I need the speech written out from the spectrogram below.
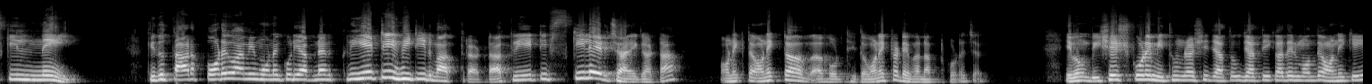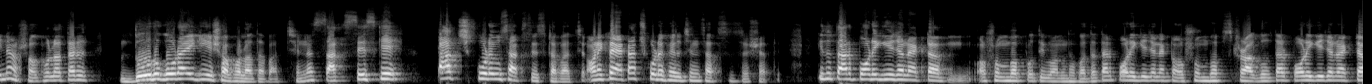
স্কিল নেই। কিন্তু তারপরেও আমি মনে করি আপনার ক্রিয়েটিভিটির মাত্রাটা ক্রিয়েটিভ স্কিলের জায়গাটা অনেকটা অনেকটা বর্ধিত, অনেকটা ডেভেলপ করে যাবে এবং বিশেষ করে মিথুন রাশি জাতক জাতিকাদের মধ্যে অনেকেই না সফলতার দোরগোড়ায় গিয়ে সফলতা পাচ্ছেন না সাকসেসকে টাচ করেও সাকসেসটা পাচ্ছেন, অনেকটা অ্যাটাচ করে ফেলছেন সাকসেসের সাথে। কিন্তু তারপরে গিয়ে যেন একটা অসম্ভব প্রতিবন্ধকতা, তারপরে গিয়ে যেন একটা অসম্ভব স্ট্রাগল তারপরে গিয়ে যেন একটা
